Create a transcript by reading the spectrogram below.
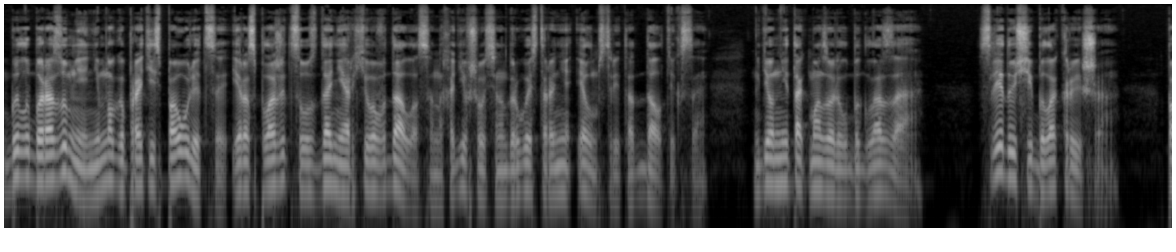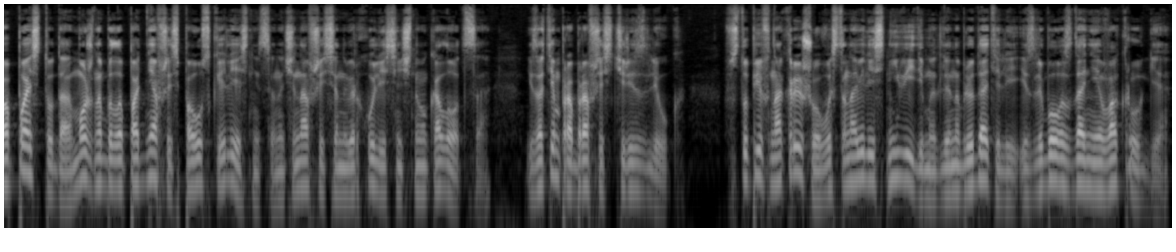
Было бы разумнее немного пройтись по улице и расположиться у здания архивов Далласа, находившегося на другой стороне Элм-стрит от Далтекса, где он не так мозолил бы глаза. Следующей была крыша. Попасть туда можно было, поднявшись по узкой лестнице, начинавшейся наверху лестничного колодца, и затем пробравшись через люк. Вступив на крышу, вы становились невидимы для наблюдателей из любого здания в округе,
